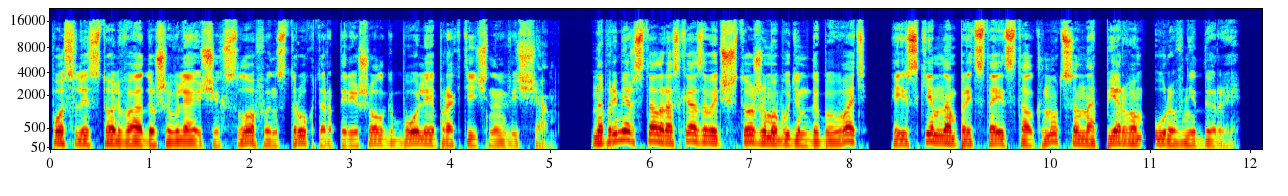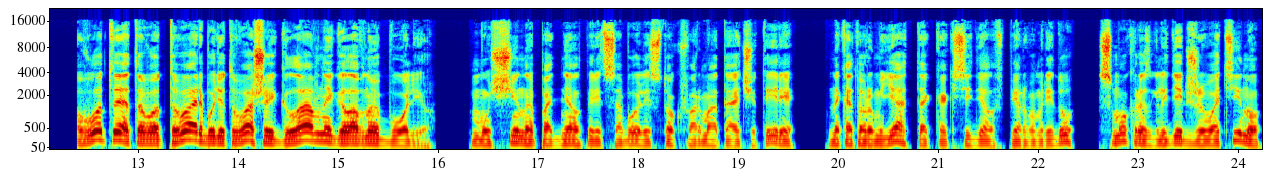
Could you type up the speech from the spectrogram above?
После столь воодушевляющих слов инструктор перешел к более практичным вещам. Например, стал рассказывать, что же мы будем добывать и с кем нам предстоит столкнуться на первом уровне дыры. «Вот эта вот тварь будет вашей главной головной болью», Мужчина поднял перед собой листок формата А4, на котором я, так как сидел в первом ряду, смог разглядеть животину,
